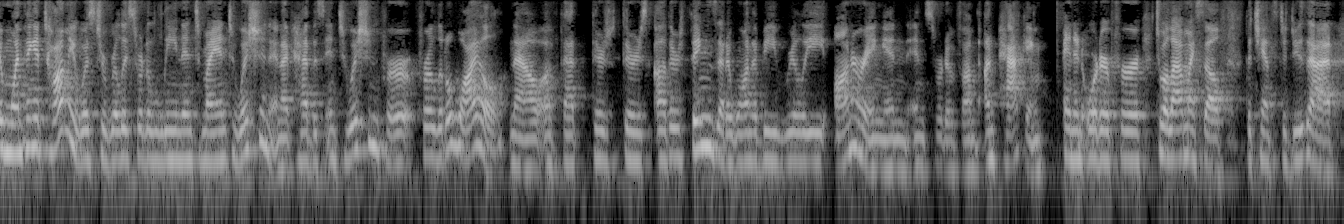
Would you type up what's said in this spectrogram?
and one thing it taught me was to really sort of lean into my intuition. And i've had this intuition for for a little while now of that there's there's other things that i want to be really honoring and and sort of um, unpacking. And in order for to allow myself the chance to do that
